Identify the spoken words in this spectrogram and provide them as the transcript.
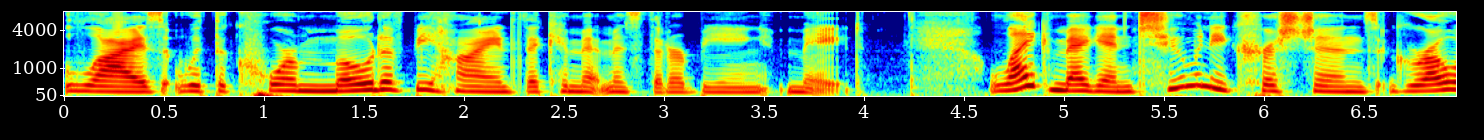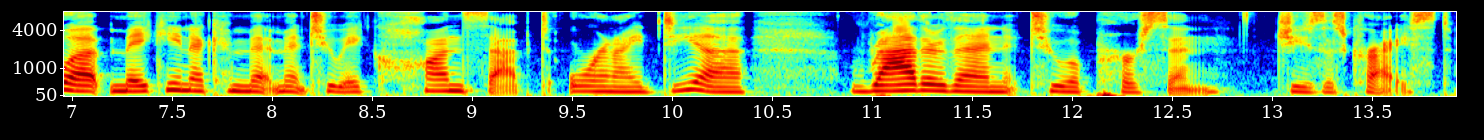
lies with the core motive behind the commitments that are being made. Like Megan, too many Christians grow up making a commitment to a concept or an idea rather than to a person, Jesus Christ.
